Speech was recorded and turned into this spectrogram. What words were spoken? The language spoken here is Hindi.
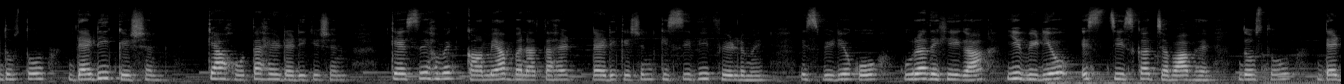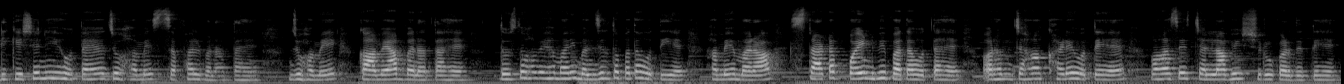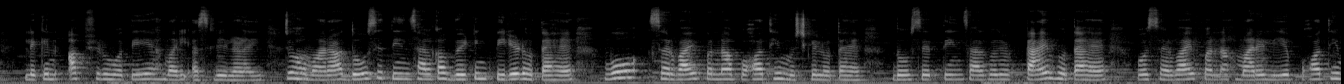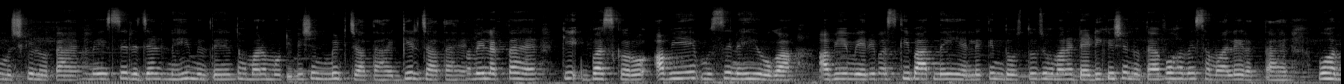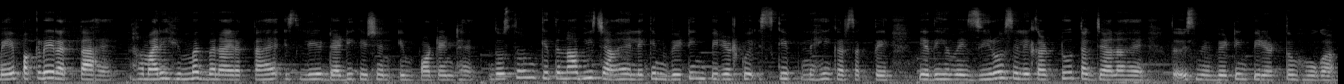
दोस्तों डेडिकेशन क्या होता है डेडिकेशन कैसे हमें कामयाब बनाता है डेडिकेशन किसी भी फ़ील्ड में, इस वीडियो को पूरा देखिएगा। ये वीडियो इस चीज़ का जवाब है। दोस्तों, डेडिकेशन ही होता है जो हमें सफल बनाता है, जो हमें कामयाब बनाता है। दोस्तों, हमें हमारी मंजिल तो पता होती है, हमें हमारा स्टार्टअप पॉइंट भी पता होता है और हम जहाँ खड़े होते हैं, वहाँ से चलना भी शुरू कर देते हैं। लेकिन अब शुरू होती है हमारी असली लड़ाई। जो हमारा दो से तीन साल का वेटिंग पीरियड होता है, वो सरवाइव करना बहुत ही मुश्किल होता है। दो से तीन साल का जो टाइम होता है, वो सरवाइव करना हमारे लिए बहुत ही मुश्किल होता है। हमें इससे रिज़ल्ट नहीं मिलते हैं तो हमारा मोटिवेशन मिट जाता है, गिर जाता है। हमें लगता है कि बस करो, अब ये मुझसे नहीं होगा, अब ये मेरे बस की बात नहीं है। लेकिन दोस्तों, जो हमारा डेडिकेशन होता है, वो हमें संभाले रखता है, वो हमें पकड़े रखता है, हमारी हिम्मत बनाए रखता है, इसलिए डेडिकेशन इंपॉर्टेंट है। दोस्तों, हम कितना भी चाहें, लेकिन वेटिंग पीरियड को स्किप नहीं कर सकते। यदि हमें ज़ीरो से लेकर टू तक जाना है तो इसमें वेटिंग पीरियड तो होगा।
